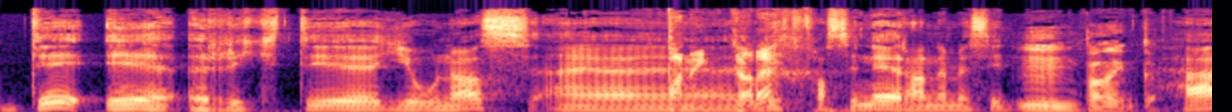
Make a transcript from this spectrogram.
Det er riktig, Jonas. Eh, Panenka, det? Litt fascinerende med sin Mm, Panenka. Hæ?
